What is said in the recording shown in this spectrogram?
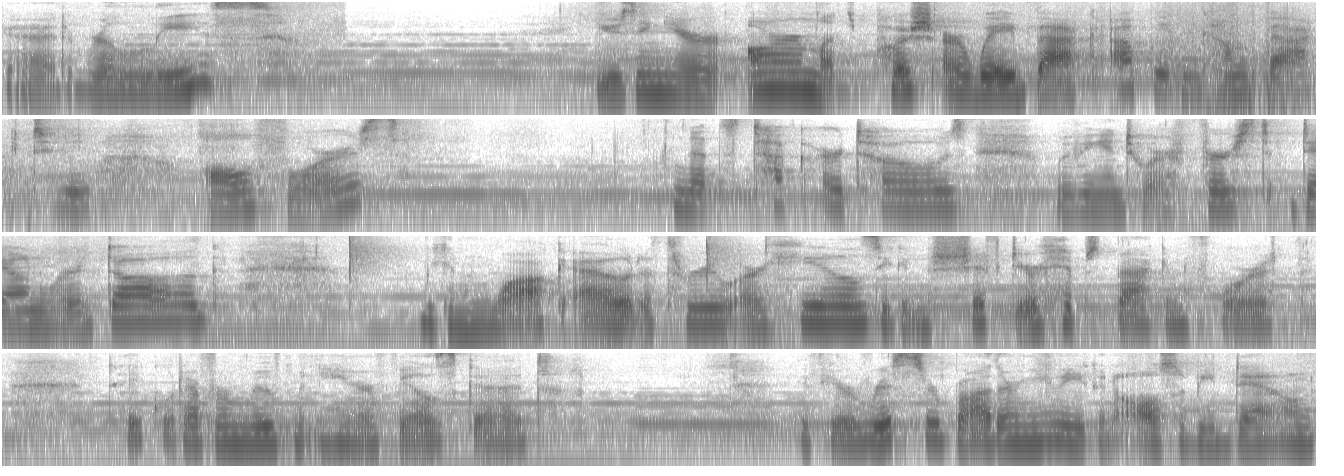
Good. Release. Using your arm, let's push our way back up. We can come back to all fours. Let's tuck our toes, moving into our first downward dog. We can walk out through our heels. You can shift your hips back and forth. Take whatever movement here feels good. If your wrists are bothering you, you can also be down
